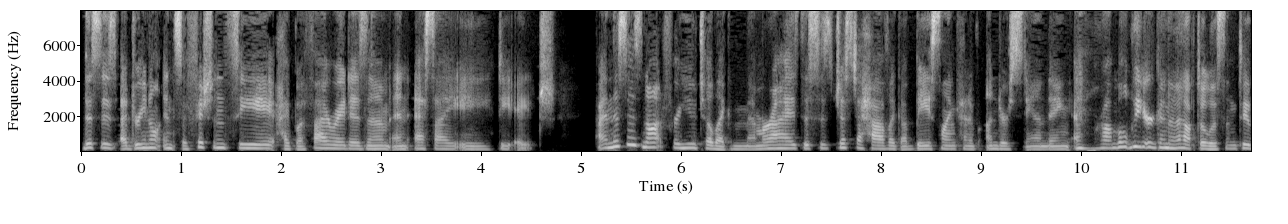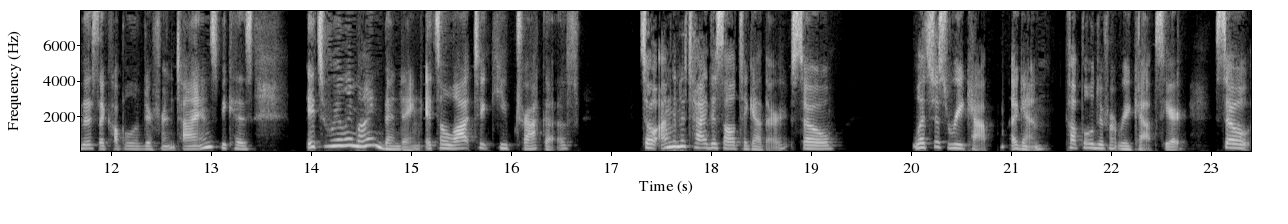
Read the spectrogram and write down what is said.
This is adrenal insufficiency, hypothyroidism, and SIADH. And this is not for you to like memorize. This is just to have like a baseline kind of understanding. And probably you're going to have to listen to this a couple of different times because it's really mind bending. It's a lot to keep track of. So I'm going to tie this all together. So let's just recap again, a couple of different recaps here. So,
